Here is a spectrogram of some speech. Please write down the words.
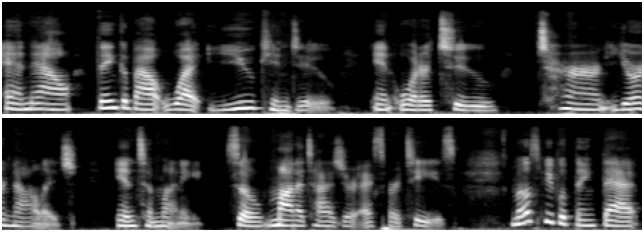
And now think about what you can do in order to turn your knowledge into money. So monetize your expertise. Most people think that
